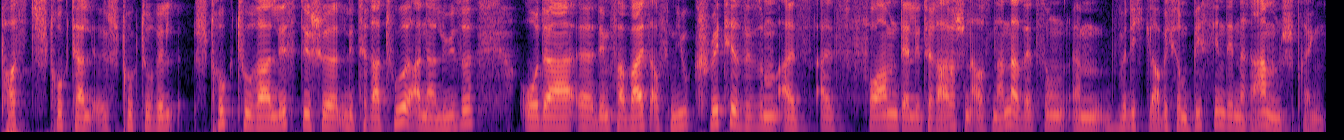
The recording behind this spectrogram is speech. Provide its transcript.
poststrukturalistische Literaturanalyse oder äh, dem Verweis auf New Criticism als, als Form der literarischen Auseinandersetzung ähm, würde ich, glaube ich, so ein bisschen den Rahmen sprengen.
